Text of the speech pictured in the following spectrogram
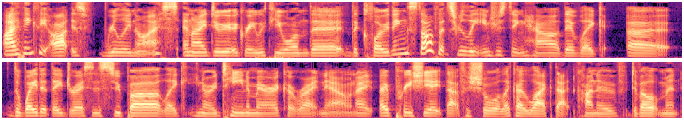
I think the art is really nice, and I do agree with you on the the clothing stuff. It's really interesting how they've like uh the way that they dress is super like you know teen America right now, and I, I appreciate that for sure. Like I like that kind of development.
